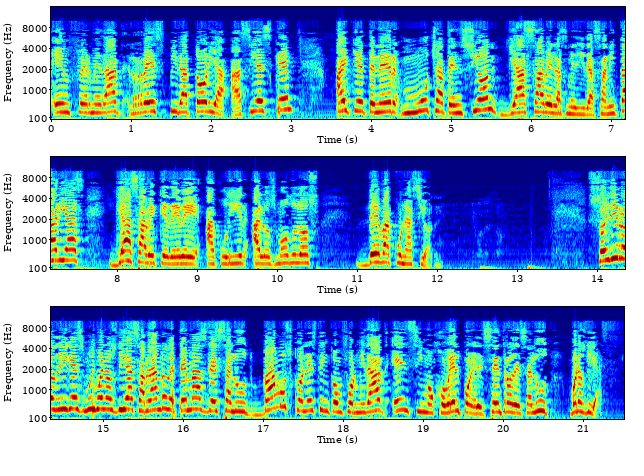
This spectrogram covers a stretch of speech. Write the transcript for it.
enfermedad respiratoria. Así es que hay que tener mucha atención, ya sabe las medidas sanitarias, ya sabe que debe acudir a los módulos de vacunación. Soy Di Rodríguez, muy buenos días. Hablando de temas de salud, vamos con esta inconformidad en Simojovel por el Centro de Salud. Buenos días.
